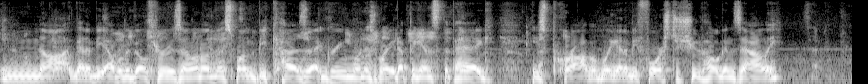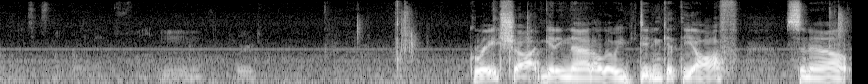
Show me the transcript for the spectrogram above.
not going to be able to go through his own on this one because that green one is right up against the peg. He's probably going to be forced to shoot Hogan's Alley. Except in tournaments, it's not really that fun. Hmm. Weird. Great shot getting that, although he didn't get the off. So now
